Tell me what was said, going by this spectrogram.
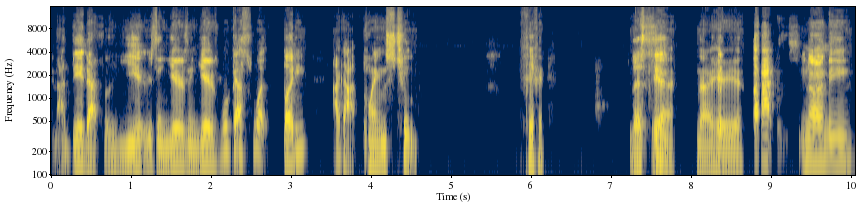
And I did that for years and years and years. Well, guess what, buddy? I got plans too. Let's see yeah, no, I hear you. what happens. You know what I mean?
